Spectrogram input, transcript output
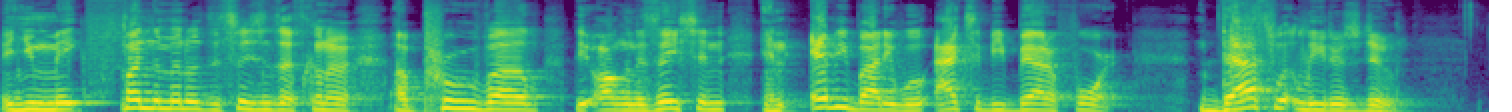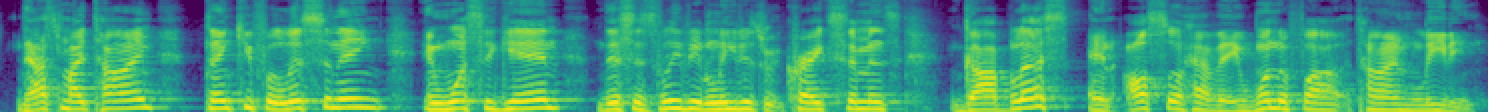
and you make fundamental decisions that's going to approve of the organization, and everybody will actually be better for it. That's what leaders do. That's my time. Thank you for listening. And once again, this is Leading Leaders with Craig Simmons. God bless and also have a wonderful time leading.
